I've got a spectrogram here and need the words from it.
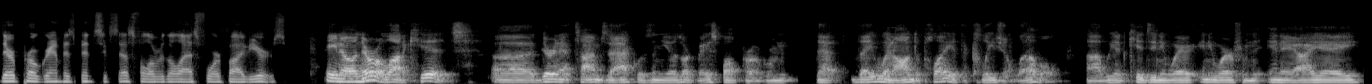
their program has been successful over the last four or five years. You know, and there were a lot of kids uh, during that time. Zach was in the Ozark baseball program that they went on to play at the collegiate level. Uh, we had kids anywhere anywhere from the NAIA,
